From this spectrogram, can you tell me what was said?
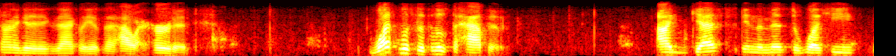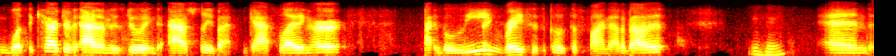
trying to get it exactly as how I heard it. What was supposed to happen? I guess in the midst of what he, what the character of Adam is doing to Ashley by gaslighting her, I believe Rafe is supposed to find out about it Mhm. and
